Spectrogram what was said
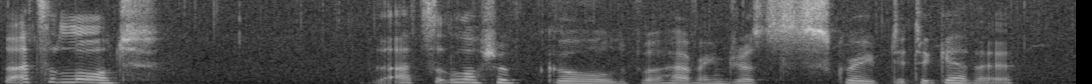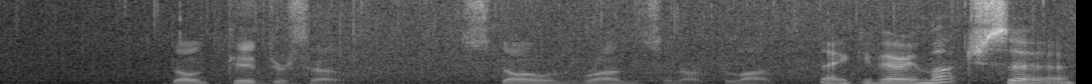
That's a lot. That's a lot of gold for having just scraped it together. Don't kid yourself. Stone runs in our blood. Thank you very much, sir.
